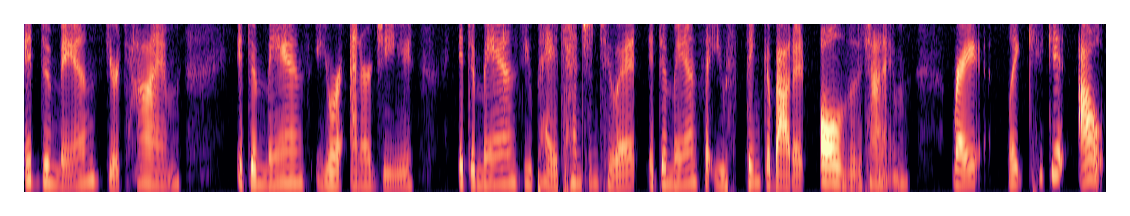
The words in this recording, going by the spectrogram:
It demands your time it demands your energy. It demands you pay attention to it. It demands that you think about it all the time, right? Like kick it out,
